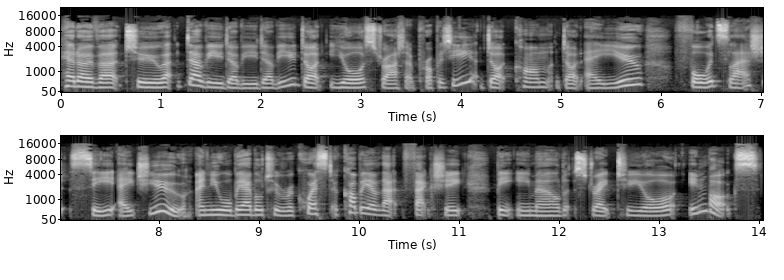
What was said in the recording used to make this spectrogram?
head over to www.yourstrataproperty.com.au forward slash CHU and you will be able to request a copy of that fact sheet be emailed straight to your inbox.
